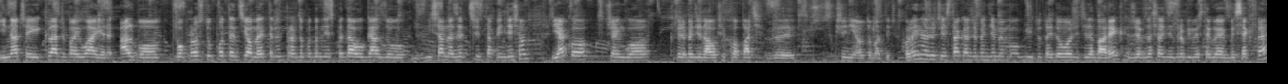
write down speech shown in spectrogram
inaczej clutch by wire, albo po prostu potencjometr, prawdopodobnie z pedału gazu z Nissana Z350, jako sprzęgło, które będzie dało się kopać w skrzyni automatycznej. Kolejna rzecz jest taka, że będziemy mogli tutaj dołożyć lewarek, że w zasadzie zrobimy z tego jakby sekwę.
